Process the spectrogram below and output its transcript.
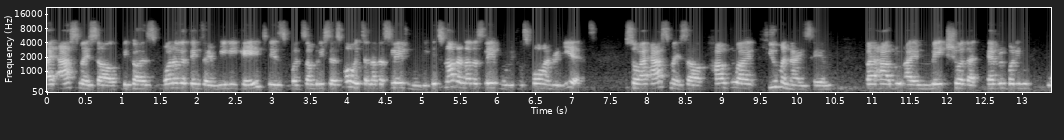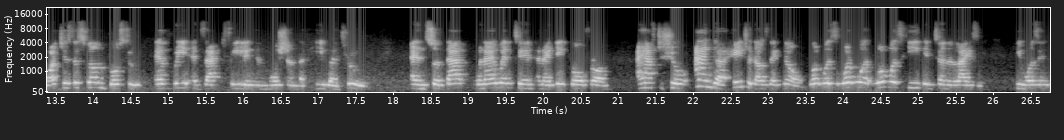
I asked myself because one of the things I really hate is when somebody says, "Oh, it's another slave movie." It's not another slave movie. It was 400 years. So I asked myself, how do I humanize him? But how do I make sure that everybody who watches this film goes through every exact feeling and emotion that he went through? And so that when I went in and I didn't go from I have to show anger, hatred, I was like, no, what was what what, what was he internalizing? He was in,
